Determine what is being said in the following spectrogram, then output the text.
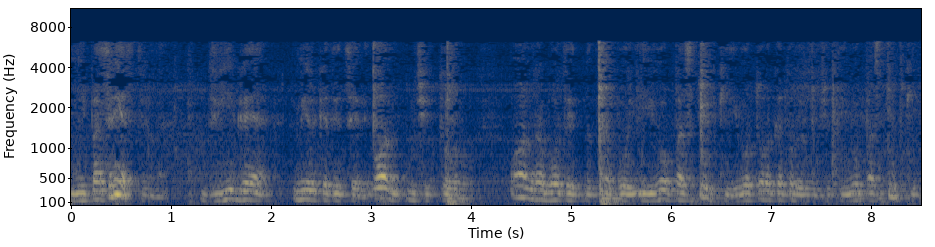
непосредственно, двигая мир к этой цели. Он учит Тору, он работает над собой, и его поступки, его Тора, который учит, его поступки,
